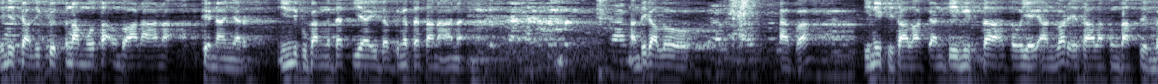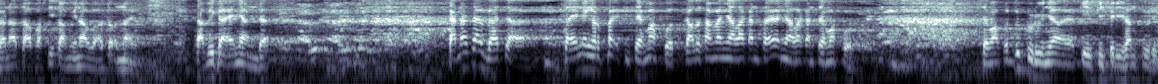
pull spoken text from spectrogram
ini sekaligus senam otak untuk anak-anak Denanyar. Ini bukan ngetes kiai tapi ngetes anak-anak. Nanti kalau apa ini disalahkan Ki Miftah atau Yai Anwar ya saya langsung taslim karena saya pasti samina wa atau naik. Tapi kayaknya enggak. Karena saya baca, saya ini ngerpek di Semafut. Kalau sama nyalakan saya, nyalakan Semafut. Semafut itu gurunya Ki Bisri Sansuri.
